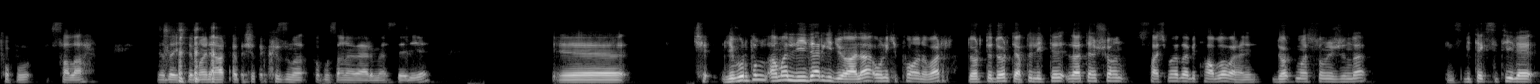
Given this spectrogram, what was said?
topu Salah ya da işte Mane arkadaşına kızma topu sana vermezse diye. Ee, Liverpool ama lider gidiyor hala. 12 puanı var. 4'te 4 yaptı. Ligde zaten şu an saçma da bir tablo var. Hani 4 maç sonucunda bir tek City ile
